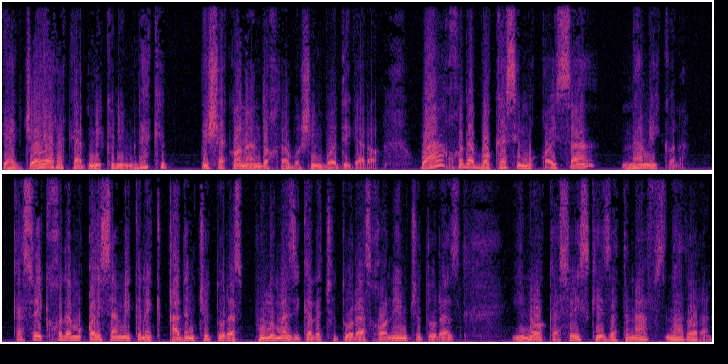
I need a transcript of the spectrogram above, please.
یک جای حرکت می‌کنیم. نه که پیشکان انداخته باشیم با دیگران. و خود با کسی مقایسه نمی‌کنه. کسایی که خود مقایسه می‌کنه که قدم چطور است پول مزیکه چطور است خانه چطور است اینا کسایی است که عزت نفس ندارن.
